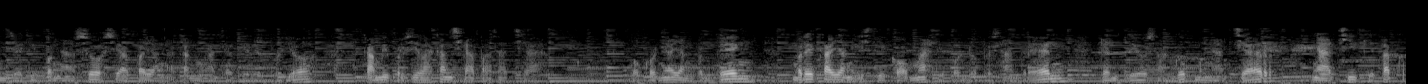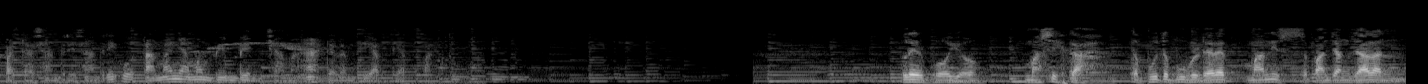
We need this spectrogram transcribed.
menjadi pengasuh, siapa yang akan mengajar Lirboyo, kami persilahkan siapa saja. Pokoknya yang penting mereka yang istiqomah di pondok pesantren dan beliau sanggup mengajar ngaji kitab kepada santri-santri utamanya membimbing jamaah dalam tiap-tiap waktu. Lirboyo, masihkah tebu-tebu berderet manis sepanjang jalan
